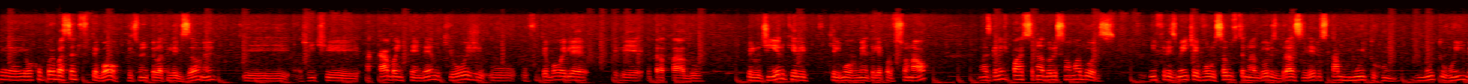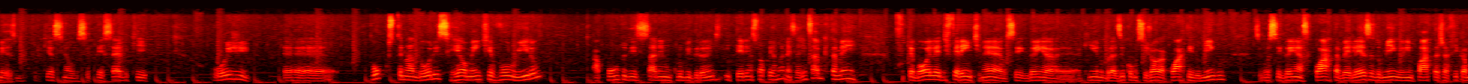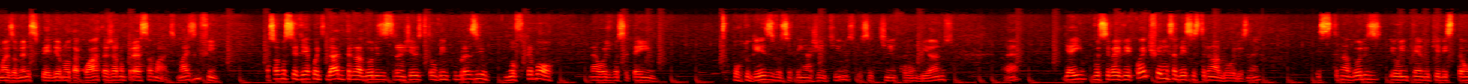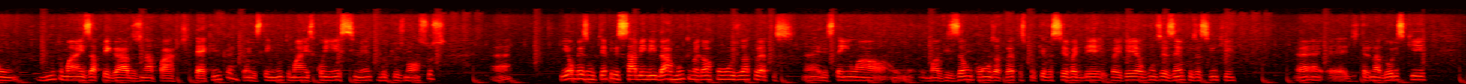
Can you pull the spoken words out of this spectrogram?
É, eu acompanho bastante futebol, principalmente pela televisão, né? E a gente acaba entendendo que hoje o, o futebol ele é, ele é tratado pelo dinheiro que ele que ele movimenta, ele é profissional, mas grande parte dos treinadores são amadores. infelizmente, a evolução dos treinadores brasileiros está muito ruim, muito ruim mesmo, porque assim, ó, você percebe que hoje é, poucos treinadores realmente evoluíram a ponto de estarem num clube grande e terem a sua permanência. A gente sabe que também futebol ele é diferente, né? Você ganha é, aqui no Brasil como se joga quarta e domingo. Se você ganha quarta, beleza, domingo empata já fica mais ou menos, se perdeu na outra quarta já não presta mais. Mas enfim, é só você ver a quantidade de treinadores estrangeiros que estão vindo para o Brasil no futebol. Né? Hoje você tem portugueses, você tem argentinos, você tinha colombianos, né? E aí você vai ver qual é a diferença desses treinadores, né? Esses treinadores, eu entendo que eles estão muito mais apegados na parte técnica, então eles têm muito mais conhecimento do que os nossos, né? e ao mesmo tempo eles sabem lidar muito melhor com os atletas. Né? Eles têm uma, uma visão com os atletas, porque você vai ver, vai ver alguns exemplos assim que é, é, de treinadores que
